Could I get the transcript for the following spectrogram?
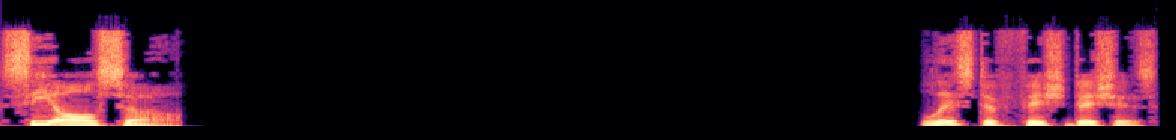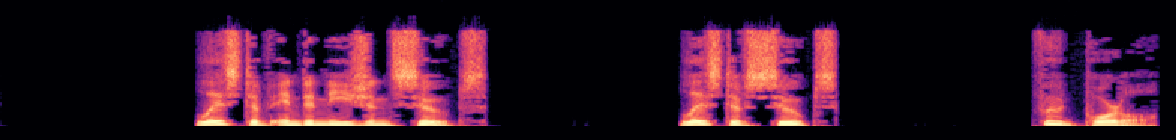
See also List of fish dishes. List of Indonesian soups. List of soups. Food portal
